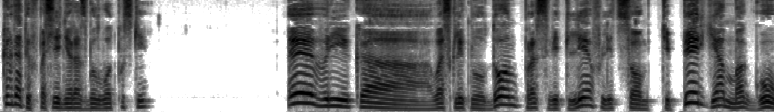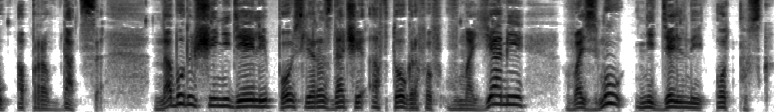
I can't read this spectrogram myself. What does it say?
Когда ты в последний раз был в отпуске?» «Эврика!» — воскликнул Дон, просветлев лицом. «Теперь я могу оправдаться. На будущей неделе после раздачи автографов в Майами возьму недельный отпуск».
